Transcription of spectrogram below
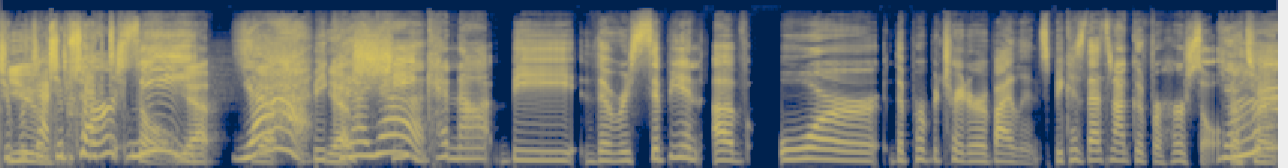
to you. protect, to protect me. Yep. Yeah, yep. because yeah, yeah. she cannot be the recipient of or the perpetrator of violence because that's not good for her soul. Yeah. That's right.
